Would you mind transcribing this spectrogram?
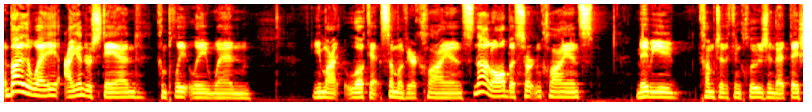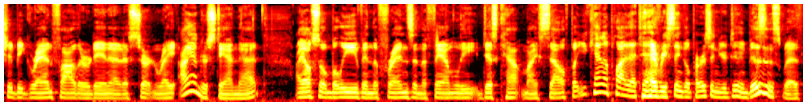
And by the way, I understand completely when you might look at some of your clients, not all, but certain clients, maybe come to the conclusion that they should be grandfathered in at a certain rate. I understand that. I also believe in the friends and the family discount myself, but you can't apply that to every single person you're doing business with.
